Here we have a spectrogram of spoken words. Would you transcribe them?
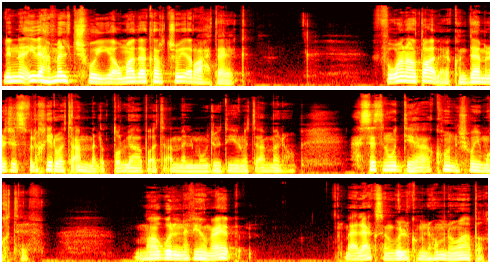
لأن إذا هملت شوية أو ما ذاكرت شوية راحت عليك. وأنا طالع كنت دائما اجلس في الأخير وأتأمل الطلاب وأتأمل الموجودين وأتأملهم. حسيت إن ودي أكون شوي مختلف. ما أقول إن فيهم عيب مع العكس أنا أقول لكم إنهم نوابغ.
